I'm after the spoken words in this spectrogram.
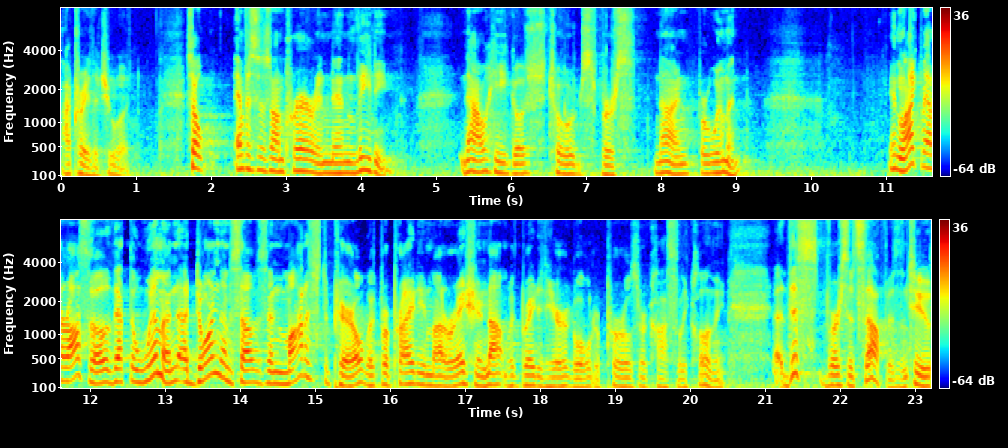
I pray that you would. So, emphasis on prayer and then leading. Now he goes towards verse 9 for women. In like manner, also, that the women adorn themselves in modest apparel with propriety and moderation, not with braided hair, gold, or pearls, or costly clothing. Uh, this verse itself isn't to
